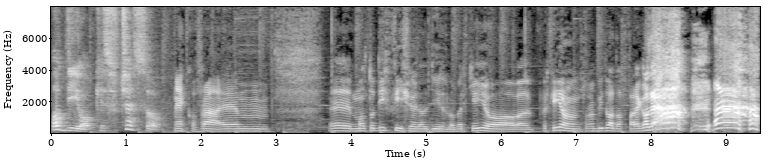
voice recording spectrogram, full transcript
Oddio, che è successo? Ecco, fra, ehm, è molto difficile da dirlo perché io, perché io non sono abituato a fare cose... Ah! Ah!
